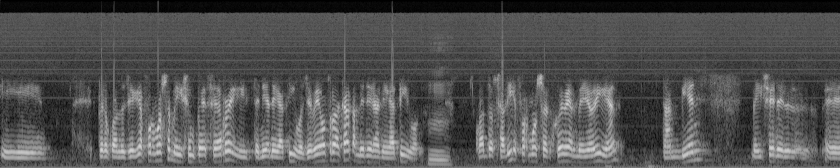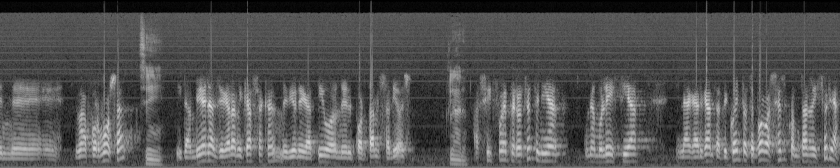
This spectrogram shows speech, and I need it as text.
Y pero cuando llegué a Formosa me hice un PCR y tenía negativo. Llevé otro acá, también era negativo. Mm. Cuando salí de Formosa el jueves al mediodía, también me hice en el en eh, Nueva Formosa Sí, y también al llegar a mi casa acá me dio negativo en el portal, salió eso. claro. Así fue, pero yo tenía una molestia en la garganta. ¿Te cuento? ¿Te puedo hacer contar la historia?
